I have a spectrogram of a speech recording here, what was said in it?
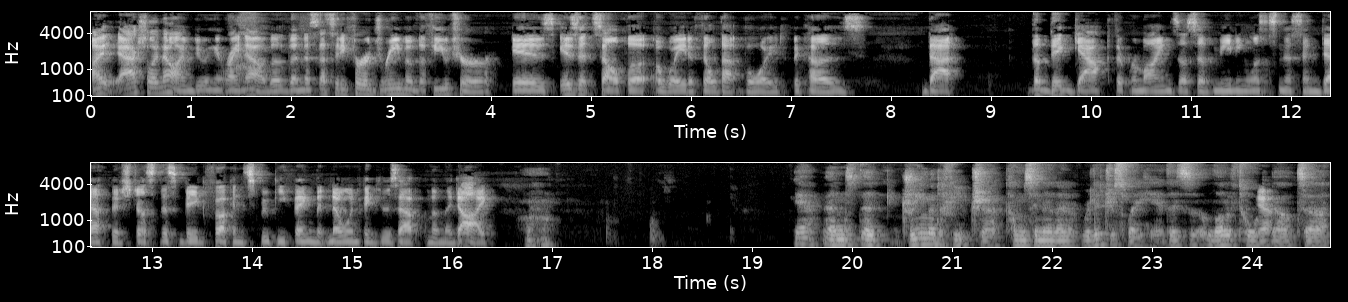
I actually no, I'm doing it right now. The the necessity for a dream of the future is is itself a, a way to fill that void because that the big gap that reminds us of meaninglessness and death is just this big fucking spooky thing that no one figures out and then they die. Uh-huh. Yeah, and the dream of the future comes in in a religious way here. There's a lot of talk Yeah. about uh,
